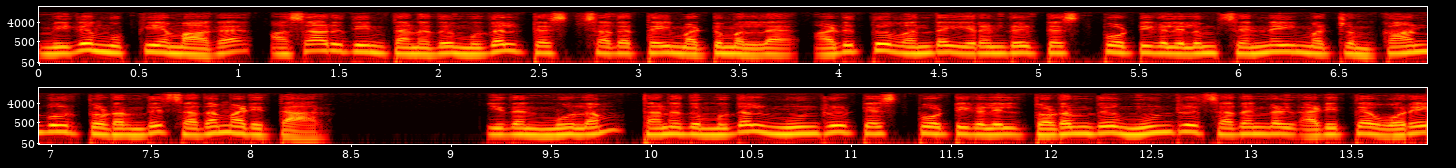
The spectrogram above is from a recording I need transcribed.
மிக முக்கியமாக அசாருதீன் தனது முதல் டெஸ்ட் சதத்தை மட்டுமல்ல அடுத்து வந்த இரண்டு டெஸ்ட் போட்டிகளிலும் சென்னை மற்றும் கான்பூர் தொடர்ந்து சதம் அடித்தார். இதன் மூலம் தனது முதல் மூன்று டெஸ்ட் போட்டிகளில் தொடர்ந்து மூன்று சதங்கள் அடித்த ஒரே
